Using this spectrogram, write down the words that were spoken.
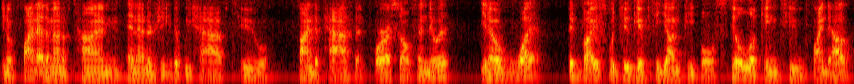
you know, finite amount of time and energy that we have to find a path and pour ourselves into it, you know, what advice would you give to young people still looking to find out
